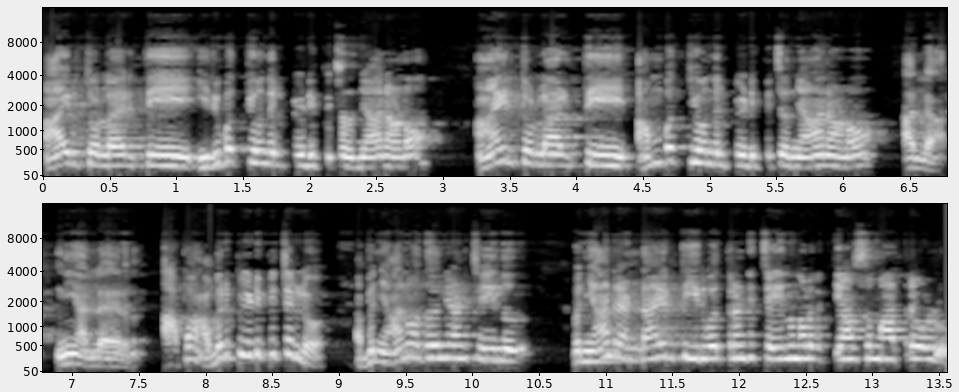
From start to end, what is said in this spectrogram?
ആയിരത്തി തൊള്ളായിരത്തി ഇരുപത്തി ഒന്നിൽ പീഡിപ്പിച്ചത് ഞാനാണോ? ആയിരത്തി തൊള്ളായിരത്തി അമ്പത്തി ഒന്നിൽ പീഡിപ്പിച്ചത് ഞാനാണോ? അല്ല നീ അല്ലായിരുന്നു. അപ്പൊ അവർ പീഡിപ്പിച്ചല്ലോ. അപ്പൊ ഞാനും അത് തന്നെയാണ് ചെയ്യുന്നത്. അപ്പൊ ഞാൻ രണ്ടായിരത്തി ഇരുപത്തിരണ്ടിൽ ചെയ്യുന്നുള്ള വ്യത്യാസം മാത്രമേ ഉള്ളൂ.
